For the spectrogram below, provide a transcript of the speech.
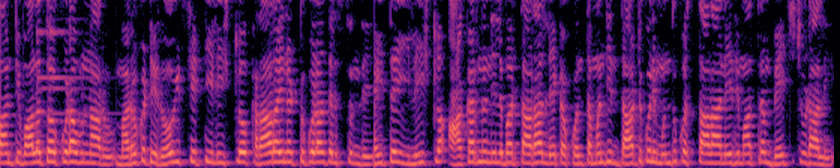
లాంటి వాళ్ళతో కూడా ఉన్నారు. మరొకటి రోహిత్ శెట్టి లిస్ట్లో ఖరారైనట్టు కూడా తెలుస్తుంది. అయితే ఈ లిస్ట్లో ఆకర్ణ నిలబడతాడా లేక కొంతమందిని దాటుకుని ముందుకొస్తాడా అనేది మాత్రం వేచి చూడాలి.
